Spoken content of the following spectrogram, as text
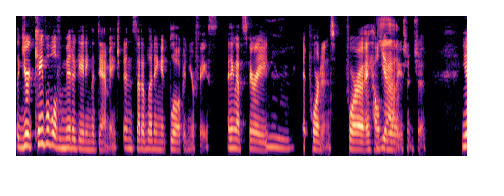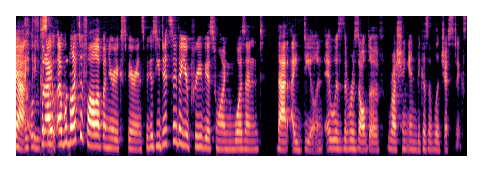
like you're capable of mitigating the damage instead of letting it blow up in your face. I think that's very mm. important for a, a healthy yeah. relationship. Yeah, I but so. I, I would like to follow up on your experience because you did say that your previous one wasn't that ideal and it was the result of rushing in because of logistics.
